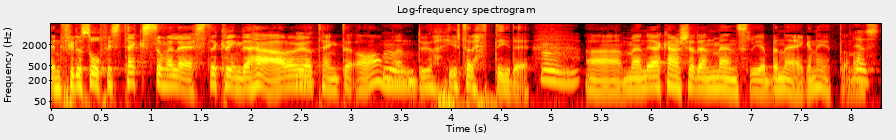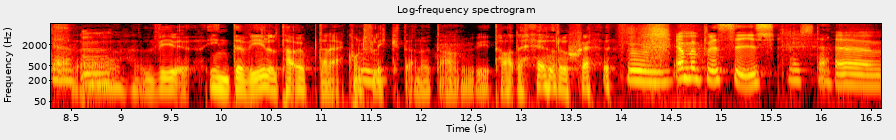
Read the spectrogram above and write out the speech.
en filosofisk text som jag läste kring det här och jag mm. tänkte, ja mm. men du har helt rätt i det. Mm. Uh, men det är kanske den mänskliga benägenheten Just att uh, vi inte vill ta upp den här konflikten mm. utan vi tar det hellre själv. Mm. Ja men precis. Det.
